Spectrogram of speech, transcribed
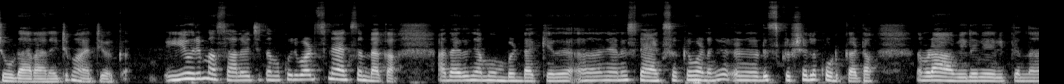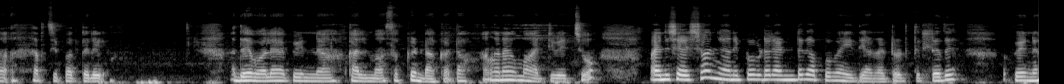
ചൂടാറാനായിട്ട് മാറ്റി വെക്കാം. ഈ ഒരു മസാല വെച്ചിട്ട് നമുക്ക് ഒരുപാട് സ്നാക്സ് ഉണ്ടാക്കാം. അതായത് ഞാൻ മുമ്പ് ഉണ്ടാക്കിയത് ഞാൻ സ്നാക്സ് ഒക്കെ വേണമെങ്കിൽ ഡിസ്ക്രിപ്ഷനിൽ കൊടുക്കാം കേട്ടോ നമ്മുടെ ആവിയിൽ വേവിക്കുന്ന ഇറച്ചിപ്പത്തൽ അതേപോലെ പിന്നെ കൽമാസൊക്കെ ഉണ്ടാക്കാം കേട്ടോ അങ്ങനെ മാറ്റി വെച്ചു. അതിന് ശേഷം ഞാനിപ്പോൾ ഇവിടെ രണ്ട് കപ്പ് മൈദയാണ് കേട്ടോ എടുത്തിട്ടുള്ളത്. പിന്നെ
